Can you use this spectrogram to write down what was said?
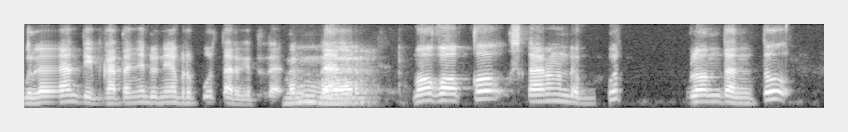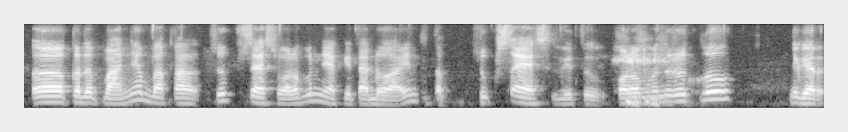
berganti katanya dunia berputar gitu Bener. dan mau koko sekarang debut belum tentu uh, ke depannya bakal sukses. Walaupun ya kita doain tetap sukses gitu. Kalau menurut lu Ger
